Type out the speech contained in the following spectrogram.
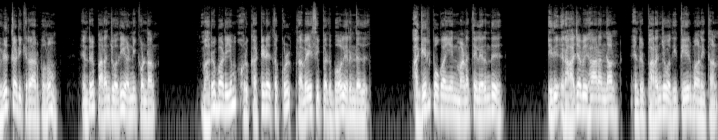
இழுத்தடிக்கிறார் போலும் என்று பரஞ்சோதி எண்ணிக்கொண்டான். மறுபடியும் ஒரு கட்டிடத்துக்குள் பிரவேசிப்பது போல் இருந்தது. அகிர் புகையின் மனத்திலிருந்து இது ராஜவிகாரம்தான் என்று பரஞ்சோதி தீர்மானித்தான்.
